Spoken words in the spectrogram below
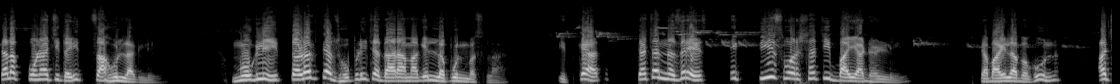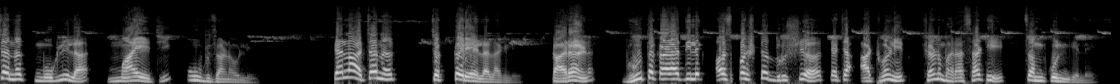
त्याला कोणाची तरी चाहूल लागली. मोगली तडक त्या झोपडीच्या दारामागे लपून बसला. इतक्यात त्याच्या नजरेस एक तीस वर्षाची बाई आढळली. त्या बाईला बघून अचानक मोगलीला मायेची ऊब जाणवली. त्याला अचानक चक्कर यायला लागली कारण भूतकाळातील एक अस्पष्ट दृश्य त्याच्या आठवणीत क्षणभरासाठी चमकून गेले.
